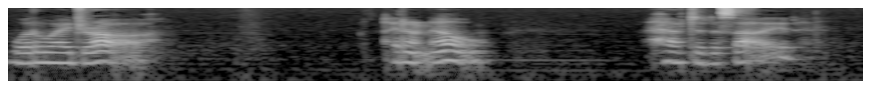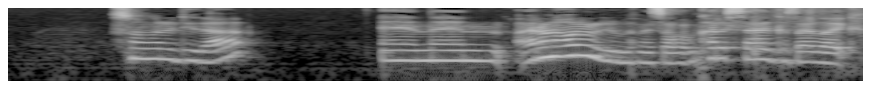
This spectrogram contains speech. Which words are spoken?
What do I draw? I don't know. I have to decide. So I'm to do that. And then I don't know what I'm to do with myself. I'm kind of sad because I like,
